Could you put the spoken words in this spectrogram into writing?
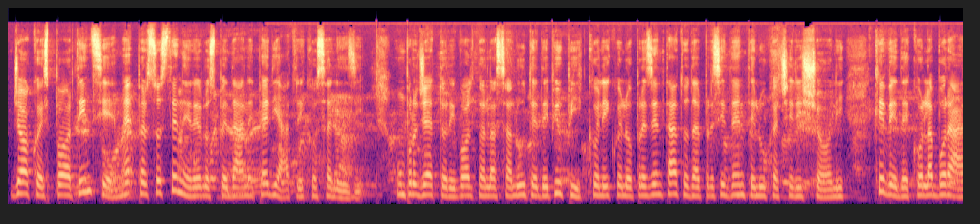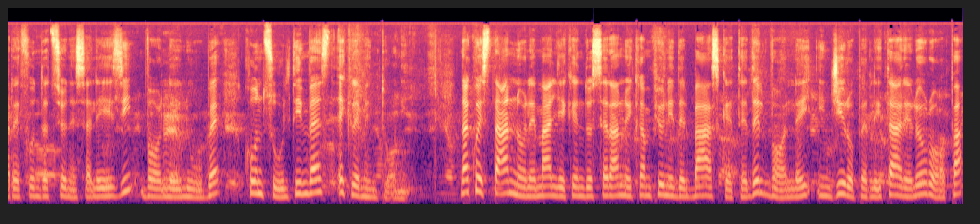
Gioco e sport insieme per sostenere l'ospedale pediatrico Salesi. Un progetto rivolto alla salute dei più piccoli, quello presentato dal presidente Luca Ceriscioli, che vede collaborare Fondazione Salesi, Volley Lube, Consulti Invest e Clementoni. Da quest'anno le maglie che indosseranno i campioni del basket e del volley in giro per l'Italia e l'Europa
